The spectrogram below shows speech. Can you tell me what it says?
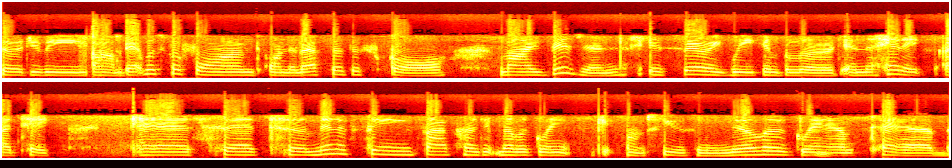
surgery um, that was performed on the left of the skull. My vision is very weak and blurred, and the headaches I take as acetaminophen 500 milligram, um, excuse me, milligram tab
